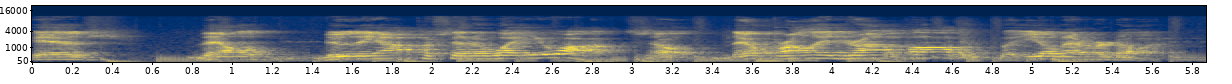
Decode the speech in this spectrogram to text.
is they'll do the opposite of what you want. So they'll probably drop off, but you'll never know it.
